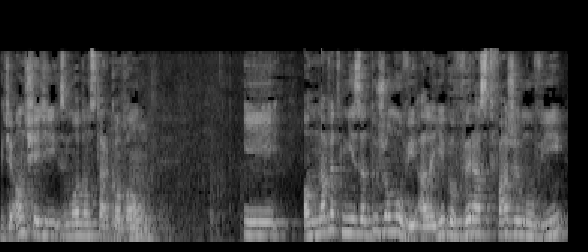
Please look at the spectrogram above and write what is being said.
Gdzie on siedzi z młodą Starkową -hmm. i on nawet nie za dużo mówi, ale jego wyraz twarzy mówi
